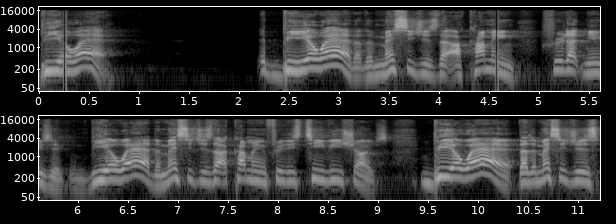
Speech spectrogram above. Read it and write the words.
be aware. Be aware that the messages that are coming through that music, be aware the messages that are coming through these TV shows. Be aware that the messages,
